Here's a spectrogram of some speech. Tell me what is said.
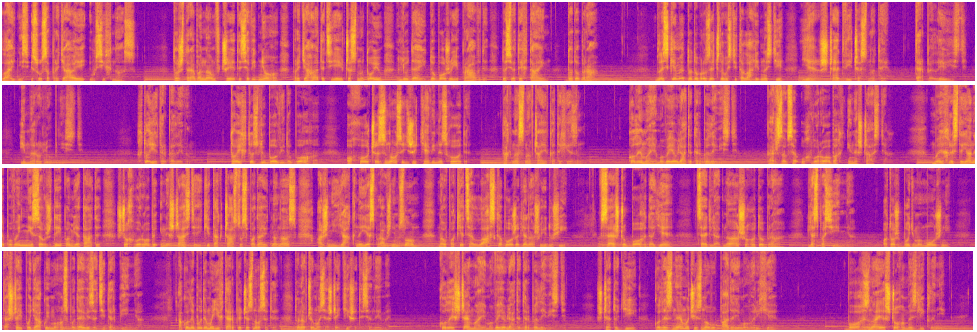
Лагідність Ісуса притягає і усіх нас. Тож треба нам вчитися від Нього, притягати цією чеснотою людей до Божої правди, до святих тайн, до добра. Близькими до доброзичливості та лагідності є ще дві чесноти терпеливість і миролюбність. Хто є терпеливим? Той, хто з любові до Бога охоче зносить життєві незгоди. Так нас навчає катехизм. Коли маємо виявляти терпеливість? Перш за все у хворобах і нещастях. Ми, християни, повинні завжди пам'ятати, що хвороби і нещастя, які так часто спадають на нас, аж ніяк не є справжнім злом. Навпаки, це ласка Божа для нашої душі. Все, що Бог дає, це для нашого добра, для спасіння. Отож будьмо мужні та ще й подякуємо Господеві за ці терпіння. А коли будемо їх терпляче зносити, то навчимося ще й тішитися ними. Коли ще маємо виявляти терпеливість? Ще тоді, коли з немочі знову падаємо в гріхи. Бог знає, з чого ми зліплені,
